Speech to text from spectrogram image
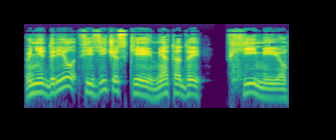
внедрил физические методы в химию.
